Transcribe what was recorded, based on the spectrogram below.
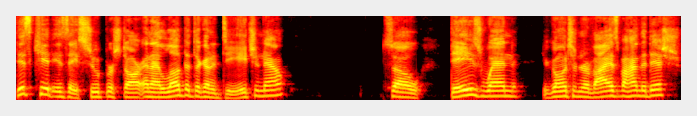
This kid is a superstar, and I love that they're going to DH him now. So, days when you're going to Narvaez behind the dish,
